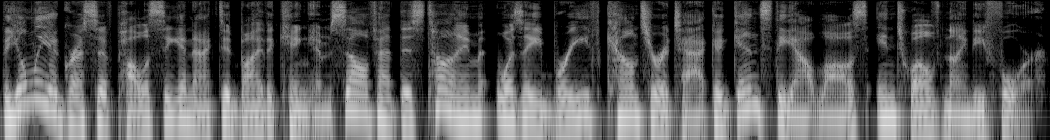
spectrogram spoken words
The only aggressive policy enacted by the king himself at this time was a brief counterattack against the outlaws in 1294.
